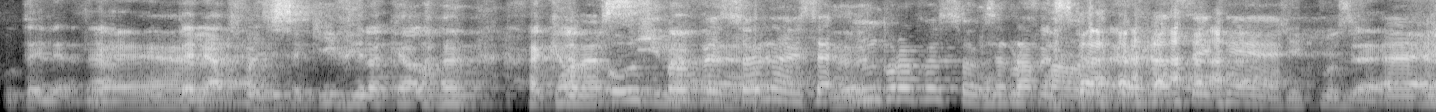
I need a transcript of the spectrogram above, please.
o telhado, né? É, o telhado é. faz isso aqui e vira aquela, aquela Os piscina. professores, é. não, isso é um professor que Um você professor, tá falando, né? que eu já sei quem é. Que inclusive É,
